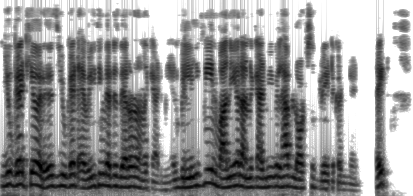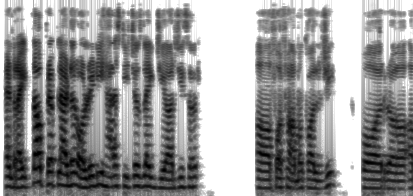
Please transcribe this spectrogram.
you get here is you get everything that is there on Unacademy. And believe me, in one year, Unacademy will have lots of great content, right? And right now, Prep Ladder already has teachers like GRG sir uh, for pharmacology. For uh,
